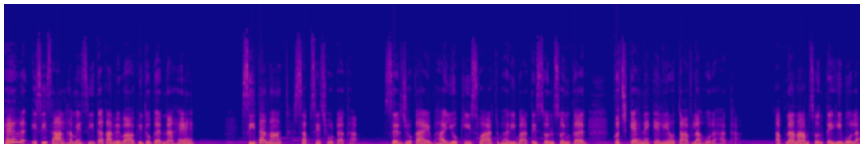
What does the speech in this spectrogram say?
फिर इसी साल हमें सीता का विवाह भी तो करना है। सीतानाथ सबसे छोटा था सिर झुकाए भाइयों की स्वार्थ भरी बातें सुन सुनकर कुछ कहने के लिए उतावला हो रहा था। अपना नाम सुनते ही बोला,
